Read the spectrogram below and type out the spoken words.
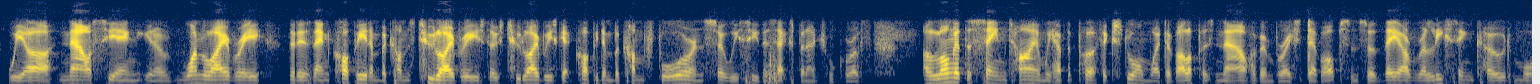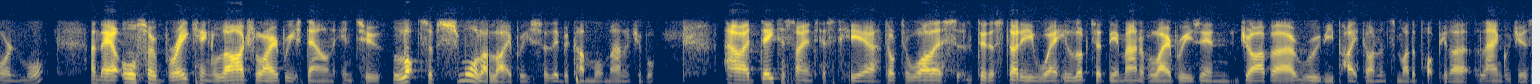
we are now seeing, you know, one library that is then copied and becomes two libraries. Those two libraries get copied and become four, and so we see this exponential growth. Along at the same time, we have the perfect storm where developers now have embraced DevOps, and so they are releasing code more and more. And they are also breaking large libraries down into lots of smaller libraries so they become more manageable. Our data scientist here, Dr. Wallace, did a study where he looked at the amount of libraries in Java, Ruby, Python, and some other popular languages.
